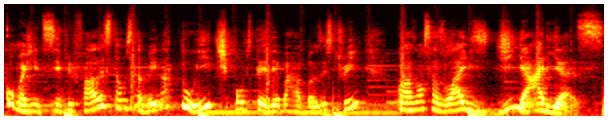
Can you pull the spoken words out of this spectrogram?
como a gente sempre fala, estamos também na twitch.tv stream com as nossas lives diárias.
